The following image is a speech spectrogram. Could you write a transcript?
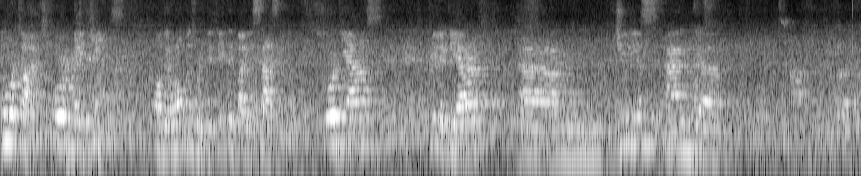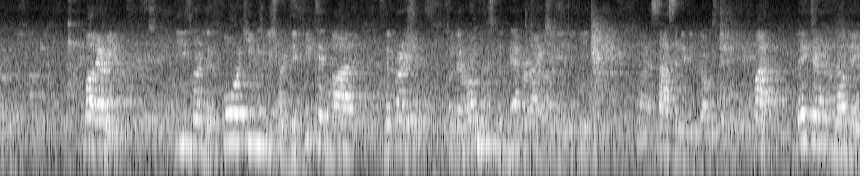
four times, four great kings of the Romans were defeated by the Sassanids. Philip the Arab, um, Julius, and uh, Valerian. These were the four kings which were defeated by the Persians. So the Romans could never actually defeat uh, Sassanid in those days. But later, know, they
